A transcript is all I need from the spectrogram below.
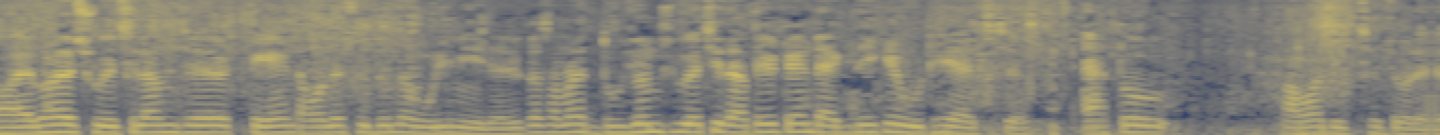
ভয়ে ভয়ে শুয়েছিলাম যে টেন্ট আমাদের শুধু না উড়ি নিয়ে যাবে। বিকজ আমরা দুজন শুয়েছি, তাতেই টেন্ট একদিকে উঠে যাচ্ছে। এত হাওয়া দিচ্ছে জোরে.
